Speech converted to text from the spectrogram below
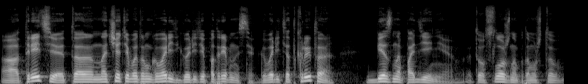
А третье — это начать об этом говорить, говорить о потребностях, говорить открыто, без нападения. Это сложно, потому что,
